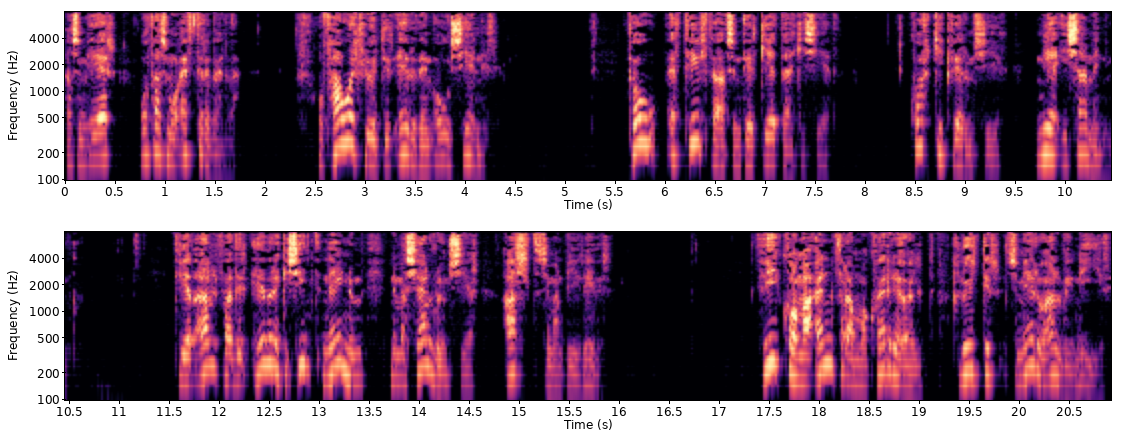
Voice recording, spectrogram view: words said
það sem er og það sem á eftir að verða, og fáir hlutir eru þeim ósénir. Þó er til það sem þeir geta ekki séð, korki hverum sig nýja í saminningu. Því að alfaðir hefur ekki sínt neinum nema sjálfum sér allt sem hann býr yfir. Því koma ennfram á hverri öld hlutir sem eru alveg nýjir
